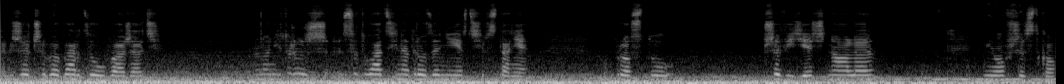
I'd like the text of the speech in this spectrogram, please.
Także trzeba bardzo uważać. No niektórych sytuacji na drodze nie jest się w stanie po prostu przewidzieć, no ale mimo wszystko.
